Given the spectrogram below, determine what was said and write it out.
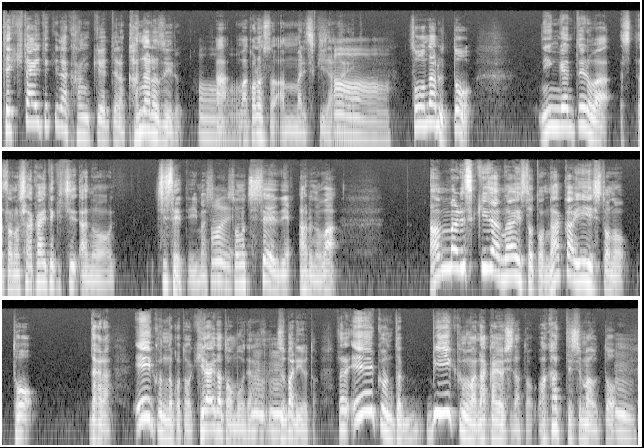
敵対的な関係っていうのは必ずいる。あまあ、この人あんまり好きじゃない。あそうなると人間っていうのはその社会的知あの知性って言いましたね、はい。その知性にあるのはあんまり好きじゃない人と仲いい人のとだから A 君のことを嫌いだと思うじゃないですか、うんうん。ズバリ言うと。それ A 君と B 君は仲良しだと分かってしまうと、あ、うん、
